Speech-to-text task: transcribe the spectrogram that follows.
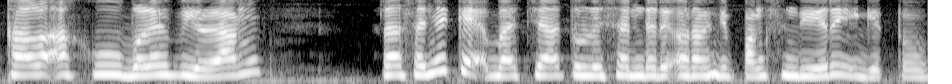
kalau aku boleh bilang rasanya kayak baca tulisan dari orang Jepang sendiri gitu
